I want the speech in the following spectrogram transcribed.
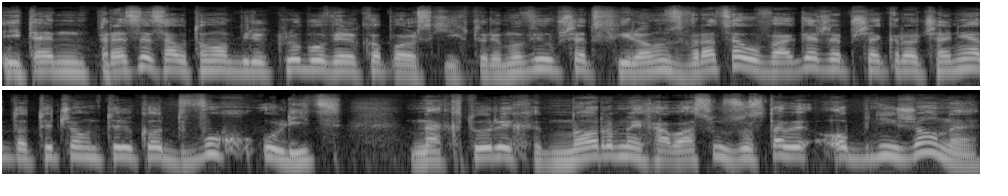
I ten prezes Automobil Klubu Wielkopolski, który mówił przed chwilą, zwraca uwagę, że przekroczenia dotyczą tylko dwóch ulic, na których normy hałasu zostały obniżone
